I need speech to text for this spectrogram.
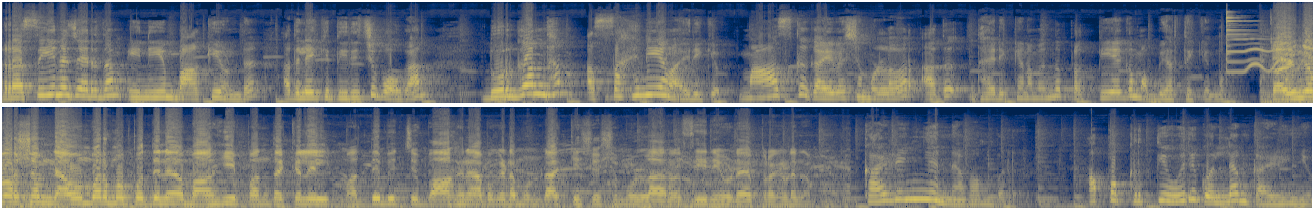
റസീന ചരിതം ഇനിയും ബാക്കിയുണ്ട്. അതിലേക്ക് തിരിച്ചു പോകാം. ദുർഗന്ധം അസഹനീയമായിരിക്കും. മാസ്ക് കൈവശമുള്ളവർ അത് ധരിക്കണമെന്ന് പ്രത്യേകം അഭ്യർത്ഥിക്കുന്നു. കഴിഞ്ഞ വർഷം നവംബർ മുപ്പതിന് മാഹി പന്തക്കലിൽ മദ്യപിച്ച് വാഹനാപകടമുണ്ടാക്കിയ ശേഷമുള്ള റസീനയുടെ പ്രകടനം. കഴിഞ്ഞ നവംബർ. അപ്പൊ കൃത്യം ഒരു കൊല്ലം കഴിഞ്ഞു.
